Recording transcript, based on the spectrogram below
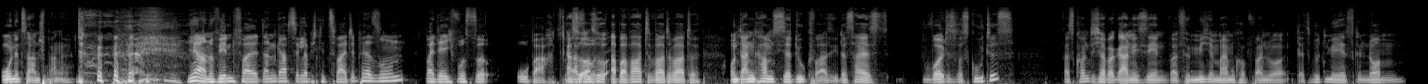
ohne Zahnspange. Ja, und auf jeden Fall, dann gab es ja, glaube ich, eine zweite Person, bei der ich wusste, Obacht. Achso, Also, achso, aber warte, warte, warte. Und dann kam es ja du quasi. Das heißt, du wolltest was Gutes, das konnte ich aber gar nicht sehen, weil für mich in meinem Kopf war nur, das wird mir jetzt genommen.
